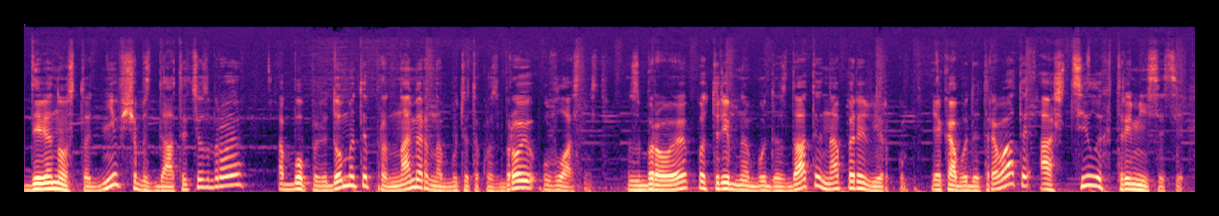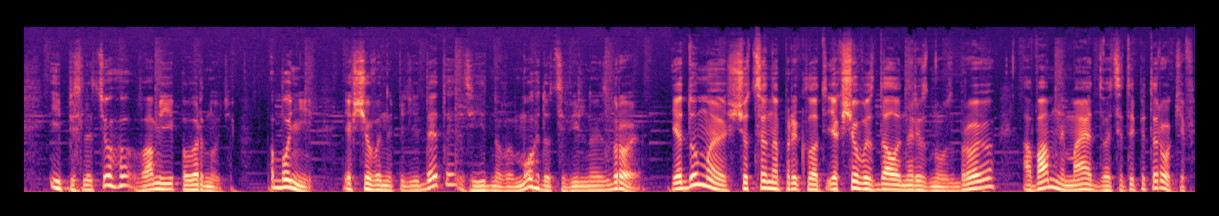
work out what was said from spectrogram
90 днів, щоб здати цю зброю або повідомити про намір набути таку зброю у власність. Зброю потрібно буде здати на перевірку, яка буде тривати аж цілих 3 місяці, і після цього вам її повернуть. Або ні, якщо ви не підійдете згідно вимог до цивільної зброї. Я думаю, що це, наприклад, якщо ви здали нарізну зброю, а вам немає 25 років,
